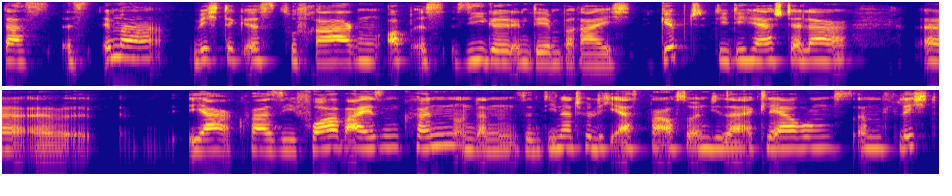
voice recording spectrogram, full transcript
dass es immer wichtig ist zu fragen, ob es Siegel in dem Bereich gibt, die die Hersteller äh, ja quasi vorweisen können. Und dann sind die natürlich erstmal auch so in dieser Erklärungspflicht,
